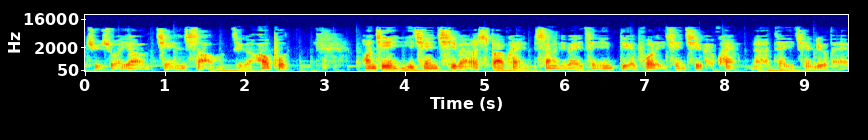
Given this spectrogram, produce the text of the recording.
据说要减少这个 output。黄金一千七百二十八块，上个礼拜曾经跌破了一千七百块，那在一千六百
